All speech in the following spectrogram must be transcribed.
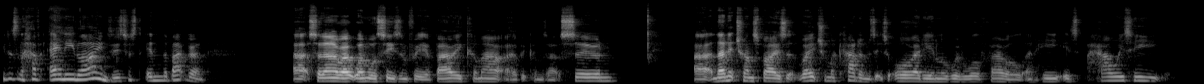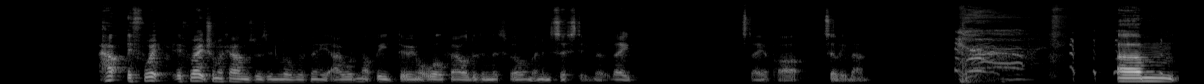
He doesn't have any lines. He's just in the background. Uh, so now I wrote, when will season three of Barry come out? I hope it comes out soon. Uh, and then it transpires that Rachel McAdams is already in love with Will Ferrell, and he is. How is he? How if if Rachel McAdams was in love with me, I would not be doing what Will Ferrell does in this film and insisting that they stay apart. Silly man. Um.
